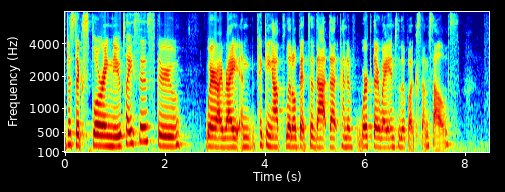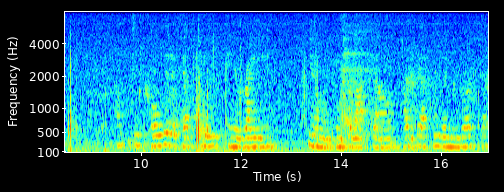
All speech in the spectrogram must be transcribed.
just exploring new places through where I write and picking up little bits of that that kind of work their way into the books themselves. Um, Did COVID affect you in your writing, you know, when things were locked down? How did that do in New York then?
